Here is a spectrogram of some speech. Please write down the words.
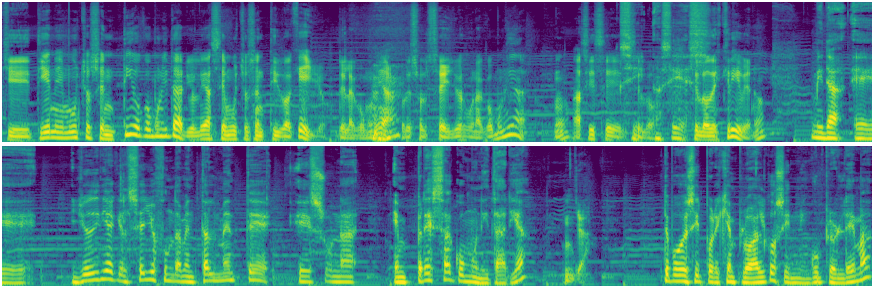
que tiene mucho sentido comunitario, le hace mucho sentido aquello de la comunidad. Por eso el sello es una comunidad. ¿no? Así, se, lo, se lo describe, ¿no? Mira, eh, yo diría que el sello fundamentalmente es una empresa comunitaria. Ya. Te puedo decir, por ejemplo, algo sin ningún problema.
